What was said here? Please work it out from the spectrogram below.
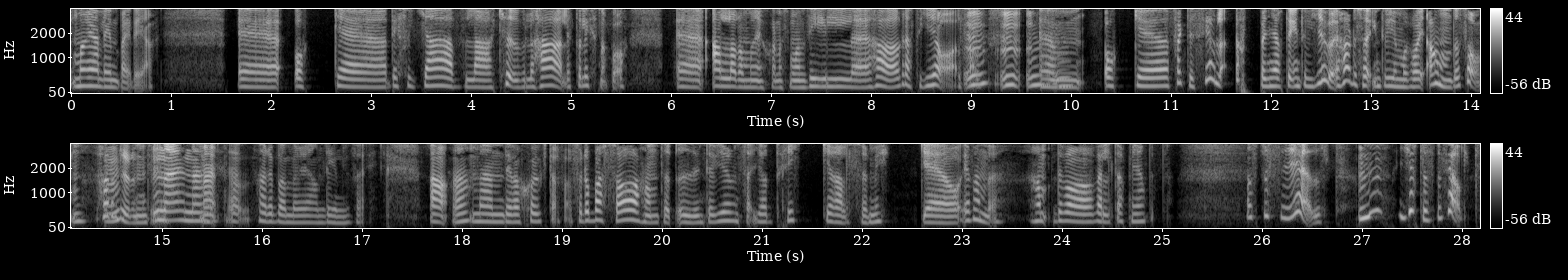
Marianne Lindberg De. Eh, och eh, det är så jävla kul och härligt att lyssna på. Eh, alla de människorna som man vill eh, höra tycker jag i alla fall. Mm, mm, mm, mm. Ehm, och eh, faktiskt jävla öppenhjärtiga intervjuer. Jag hörde så intervju med Roy Andersson. Hörde du den intervjun? Nej, nej, jag hörde bara Marianne Lindberg. Ja, Ja. men det var sjukt i alla fall. För då bara sa han typ i intervjun så här, jag dricker alldeles för mycket och jag vet inte. Han, det var väldigt öppenhjärtigt. Vad speciellt. Jättespeciellt.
